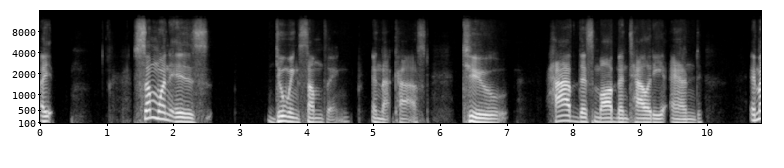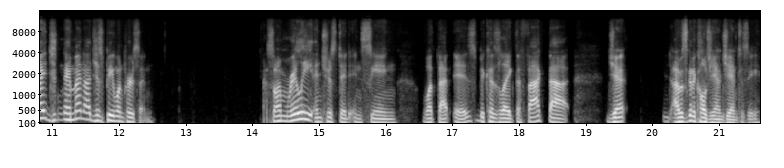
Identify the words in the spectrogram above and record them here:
I someone is doing something in that cast to have this mob mentality and it might it might not just be one person so i'm really interested in seeing what that is because like the fact that jan i was going to call jan jantasy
